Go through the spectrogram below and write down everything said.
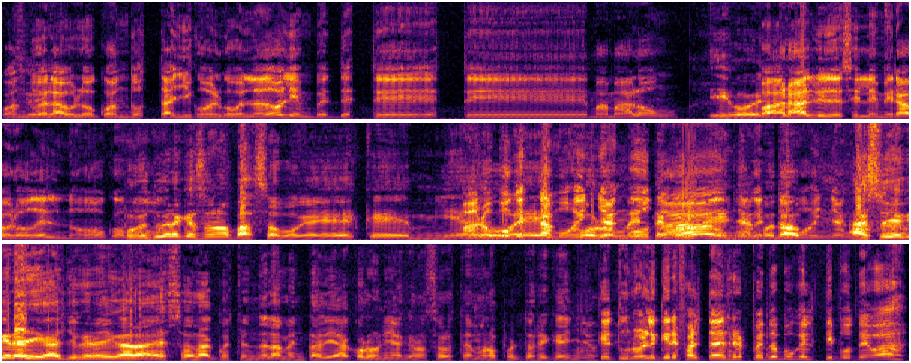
Cuando Sí. él habló, cuando está allí con el gobernador y en vez de este, este mamalón, Y pararlo y decirle, mira, brother, no, como... ¿Por qué tú crees que eso no pasó? Porque es que miedo. Mano, porque es estamos mente enyangotados, colo- porque A eso yo quería llegar, yo quería llegar a eso, a la cuestión de la mentalidad colonial que nosotros tenemos los puertorriqueños. Que tú no le quieres faltar el respeto porque el tipo te va...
